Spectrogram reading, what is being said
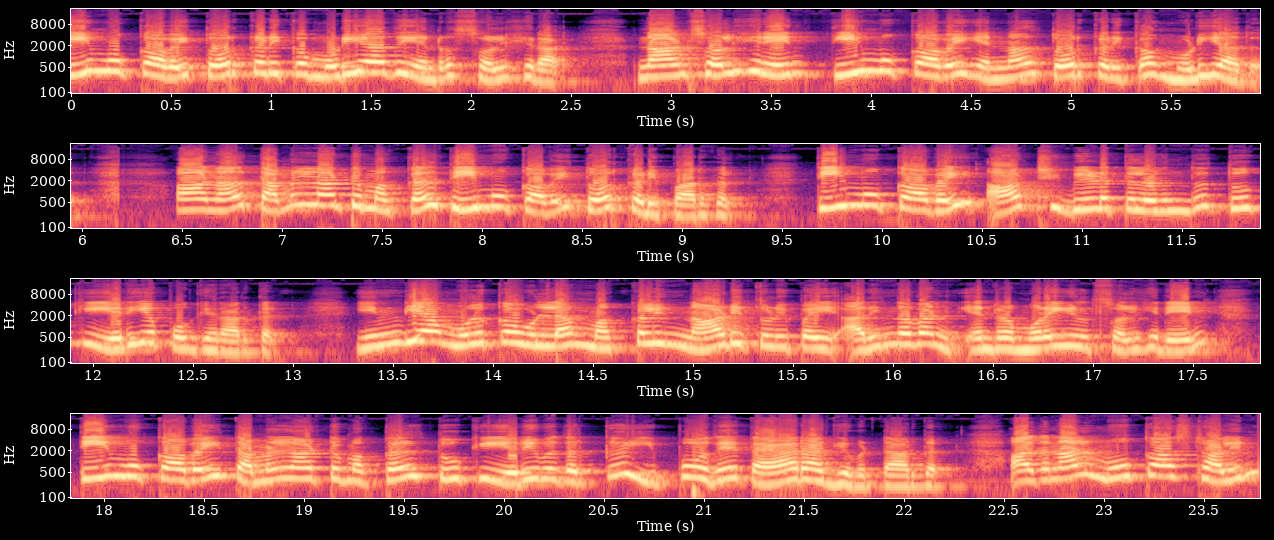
திமுகவை தோற்கடிக்க முடியாது என்று சொல்கிறார். நான் சொல்கிறேன் திமுகவை என்னால் தோற்கடிக்க முடியாது. ஆனால் தமிழ்நாட்டு மக்கள் திமுகவை தோற்கடிப்பார்கள். திமுகவை ஆட்சி பீடத்திலிருந்து தூக்கி எறிய போகிறார்கள். இந்தியா முழுக்க உள்ள மக்களின் நாடி துடிப்பை அறிந்தவன் என்ற முறையில் சொல்கிறேன் திமுகவை தமிழ்நாட்டு மக்கள் தூக்கி எறிவதற்கு இப்போதே தயாராகிவிட்டார்கள். அதனால் மு க ஸ்டாலின்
